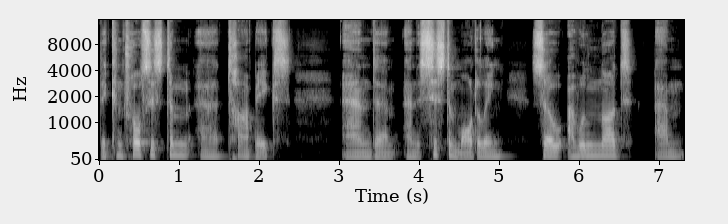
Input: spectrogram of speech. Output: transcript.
the control system uh, topics and um, and the system modeling. So I will not um,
